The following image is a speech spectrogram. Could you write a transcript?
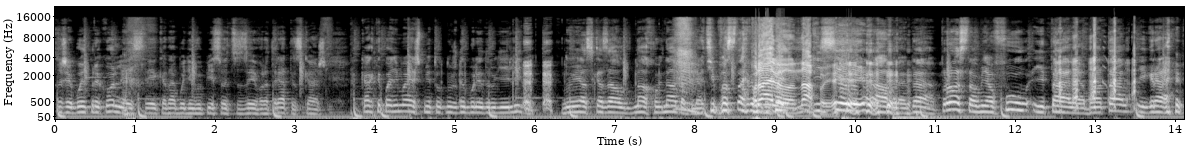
Слушай, будет прикольно, если когда будем выписывать ЦЗ и вратаря, ты скажешь, как ты понимаешь, мне тут нужны были другие лиги. Ну я сказал, нахуй надо, блядь, и поставил Правило, блядь, нахуй. из серии А, блядь, да. Просто у меня фул Италия, братан, играем.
